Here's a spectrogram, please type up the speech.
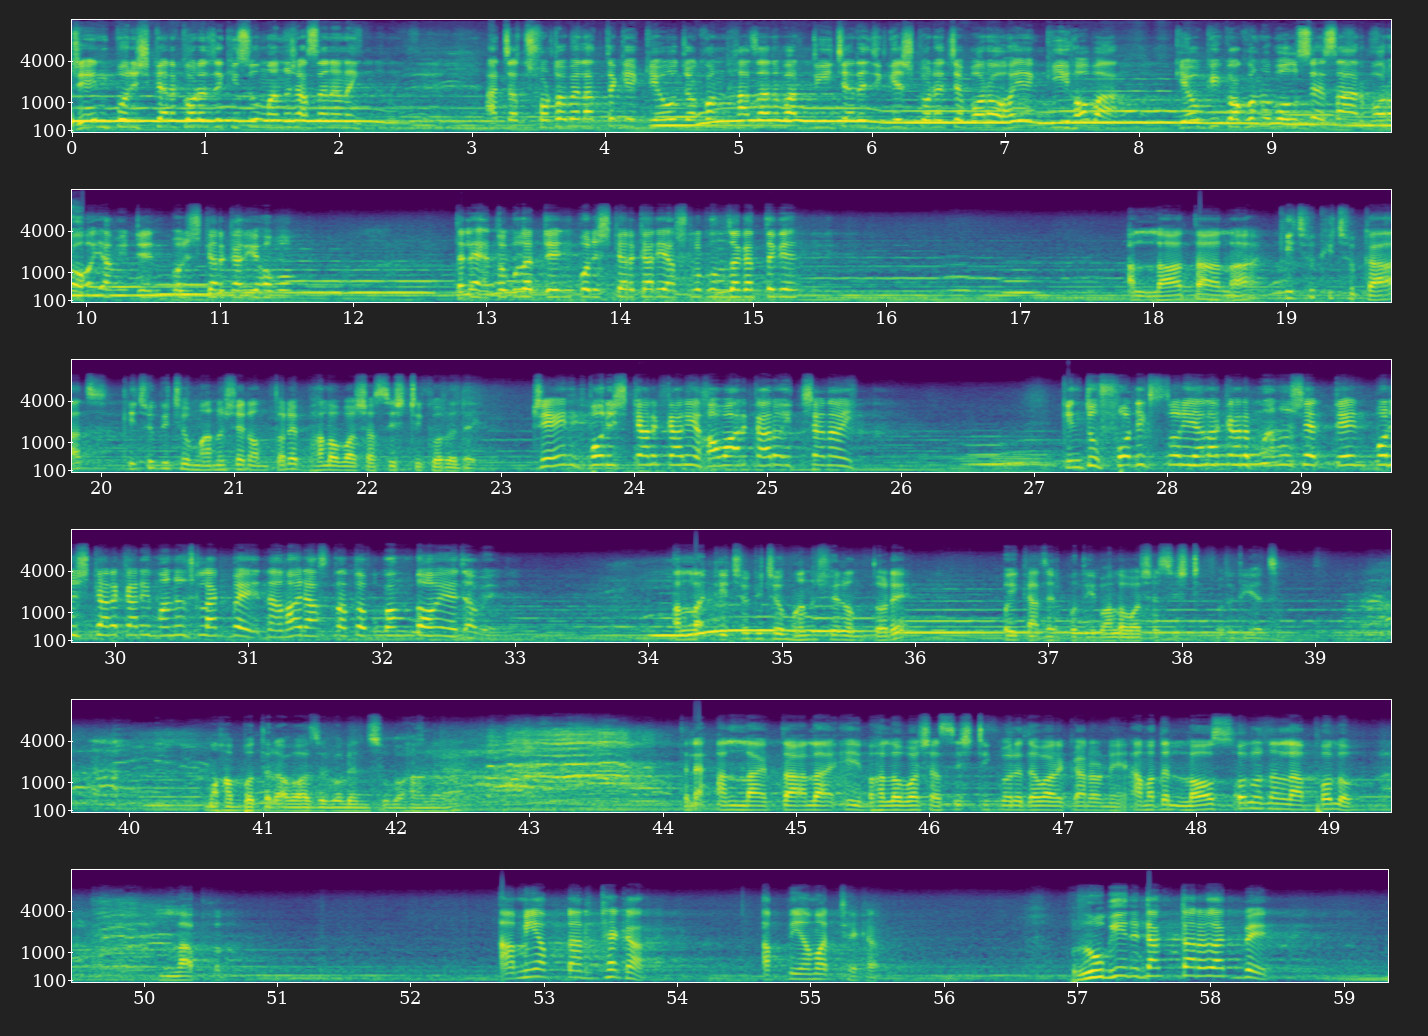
Drain পরিষ্কার করে যে কিছু মানুষ আছে না নাই? আচ্ছা ছোটবেলার থেকে কেউ যখন হাজারবার টিচারে জিজ্ঞেস করেছে, বড় হয়ে কি হবা? কেউ কি কখনো বলছে, স্যার, বড় হয়ে আমি ড্রেন পরিষ্কারকারী হব? তাহলে এতগুলো ড্রেন পরিষ্কারকারী আসলো কোন জায়গার থেকে? আল্লাহ তাআলা কিছু কিছু কাজ, কিছু কিছু মানুষের অন্তরে ভালোবাসা সৃষ্টি করে দেয়। ট্রেন পরিষ্কারকারী হওয়ার কারও ইচ্ছা নাই। কিন্তু ফটিকস্তরি এলাকার মানুষের ট্রেন পরিষ্কারকারী মানুষ লাগবে, না হয় রাস্তা তো বন্ধ হয়ে যাবে। আল্লাহ কিছু কিছু মানুষের অন্তরে ওই কাজের প্রতি ভালোবাসা সৃষ্টি করে দিয়েছে। মহাব্বতের আওয়াজে বলেন সুবাহান তাহলে আল্লাহ তাআলা এই ভালোবাসা সৃষ্টি করে দেওয়ার কারণে আমাদের লস হলো না লাভ হলো? লাভ হলো। আমি আপনার ঠেকা, আপনি আমার ঠেকা। রুগীর ডাক্তার লাগবে।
